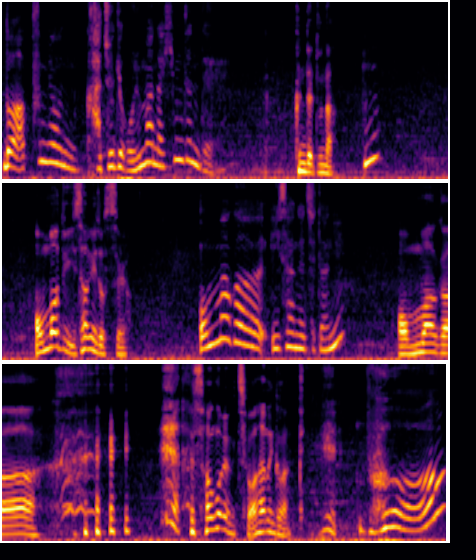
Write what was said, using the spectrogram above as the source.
너 아프면 가족이 얼마나 힘든데. 근데 누나. 응? 엄마도 이상해졌어요. 엄마가 이상해지다니? 엄마가 성호 형 좋아하는 것 같아. 뭐?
